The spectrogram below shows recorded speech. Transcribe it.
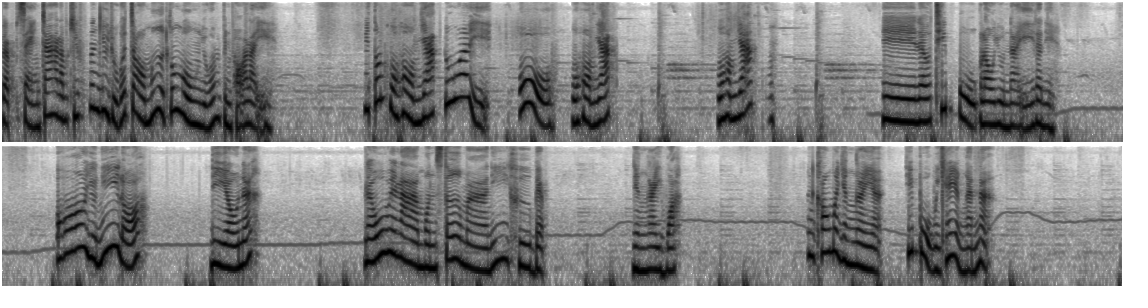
แบบแสงจ้าล้วคลิปมันอยู่ๆก็จอมืดก็งงอยู่ว่ามันเป็นเพราะอะไร มีต้นหัวหอมยักษ์ด้วย โอ้ หัวหอมยักษ์ หัวหอมยักษ์เอแล้วที่ปลูกเราอยู่ไหนล่ะนี่ อ๋อ อยู่นี่เหรอ เดี๋ยวนะ แล้วเวลามอนสเตอร์มานี่คือแบบ ยังไงวะ มันเข้ามายังไงอะที่ปลูกมีแค่อย่างนั้นน่ะ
